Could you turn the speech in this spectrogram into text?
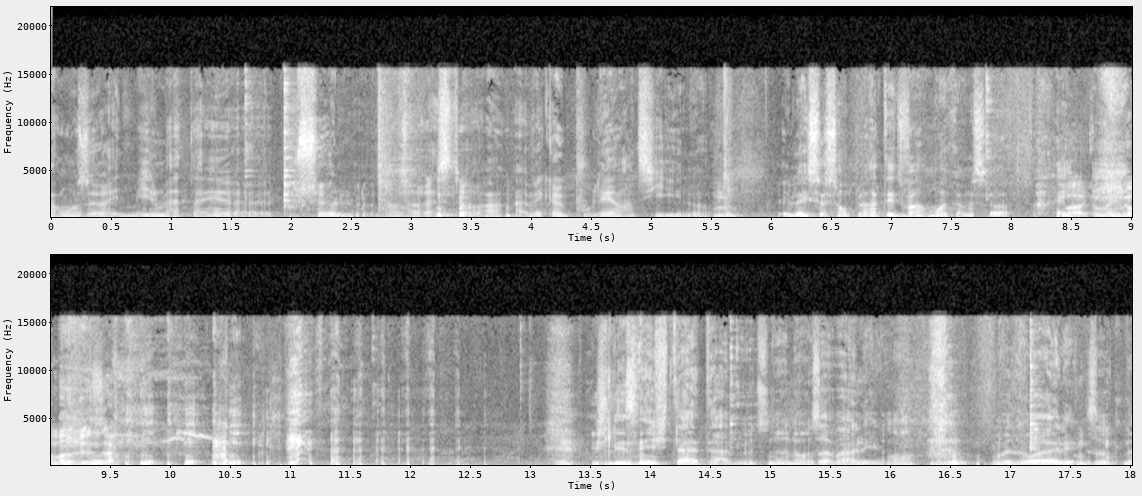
à 11h30 le matin, euh, tout seul, là, dans un restaurant, avec un poulet entier. là. Mm. Et là, ils se sont plantés devant moi comme ça. Voir comment il va manger ça. Je les ai invités à la table. Ils m'ont dit non, non, ça va aller. On, on va devoir aller, nous autres, là.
